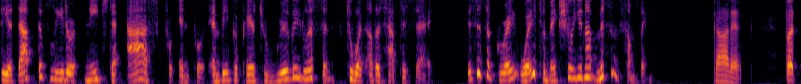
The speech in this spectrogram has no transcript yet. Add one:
The adaptive leader needs to ask for input and be prepared to really listen to what others have to say. This is a great way to make sure you're not missing something. Got it. But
